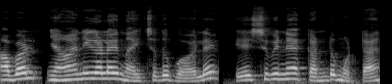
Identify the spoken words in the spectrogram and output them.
അവൾ ജ്ഞാനികളെ നയിച്ചതുപോലെ യേശുവിനെ കണ്ടുമുട്ടാൻ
